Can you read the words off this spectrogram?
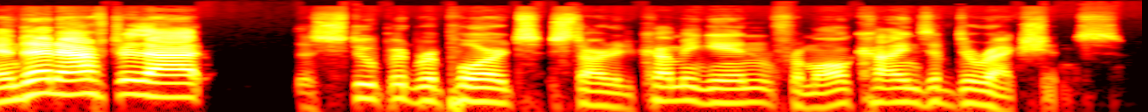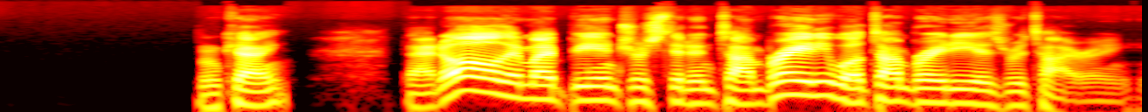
And then after that, the stupid reports started coming in from all kinds of directions. Okay. That, oh, they might be interested in Tom Brady. Well, Tom Brady is retiring.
